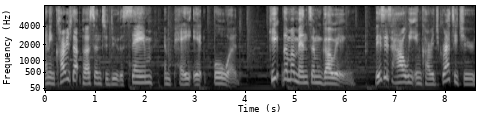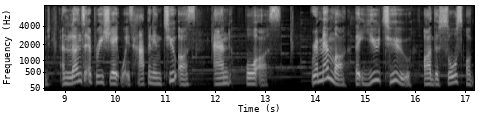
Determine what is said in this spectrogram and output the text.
and encourage that person to do the same and pay it forward. Keep the momentum going. This is how we encourage gratitude and learn to appreciate what is happening to us and for us. Remember that you too are the source of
